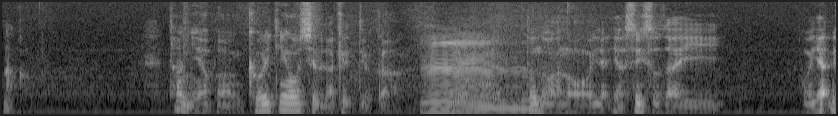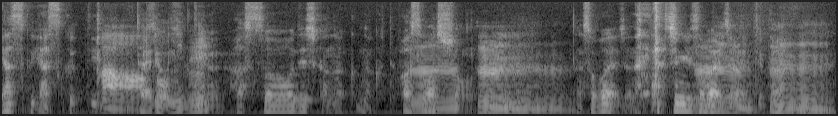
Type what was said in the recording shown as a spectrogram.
なんか。単にやっぱクオリティが落ちてるだけっていうかうーん。どんどんあのや安い素材をや安く安くっていうあー大量にっていう発想でしかなくなくてファストファッショうんうんうん屋じゃない。立ち食い蕎麦屋じゃないっていうか、んんん。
